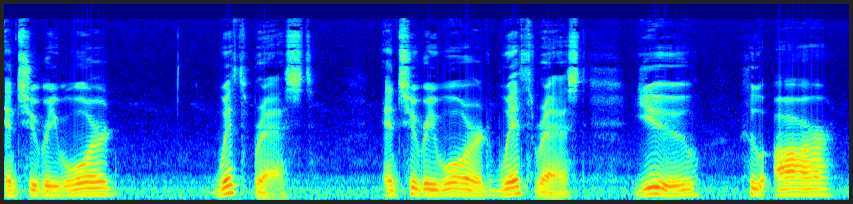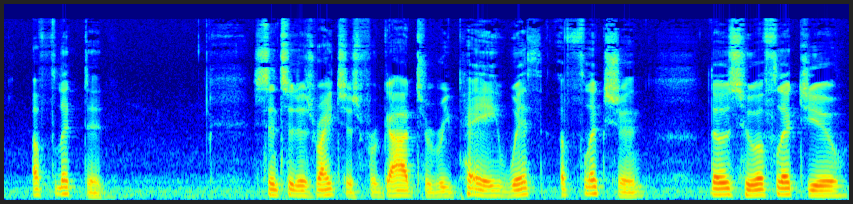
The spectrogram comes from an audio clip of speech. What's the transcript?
and to reward with rest, and to reward with rest you who are afflicted. Since it is righteous for God to repay with affliction those who afflict you,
